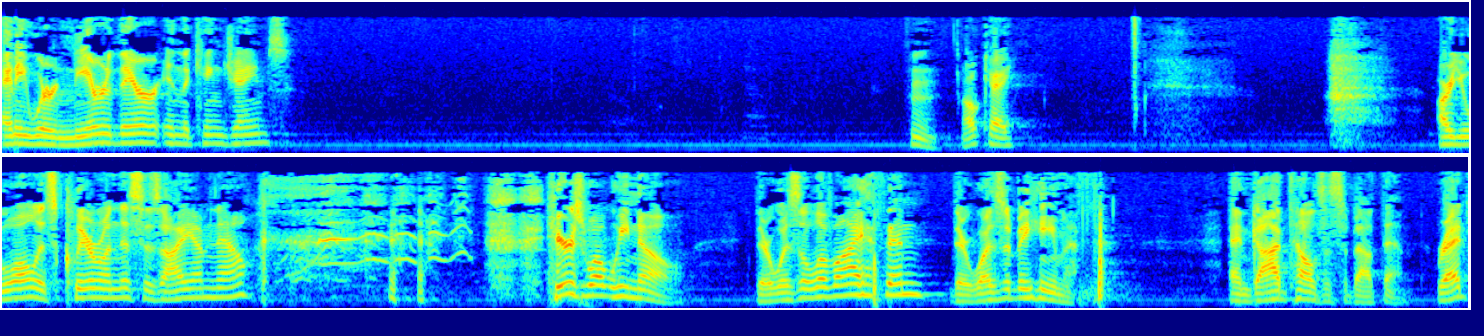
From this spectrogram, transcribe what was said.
anywhere near there in the King James? Hmm, okay. Are you all as clear on this as I am now? Here's what we know there was a Leviathan, there was a behemoth, and God tells us about them. Reg?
